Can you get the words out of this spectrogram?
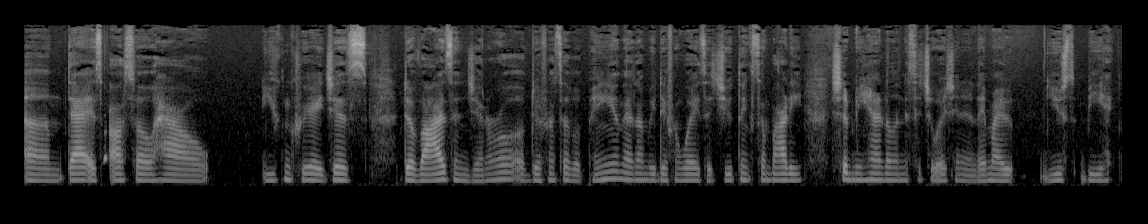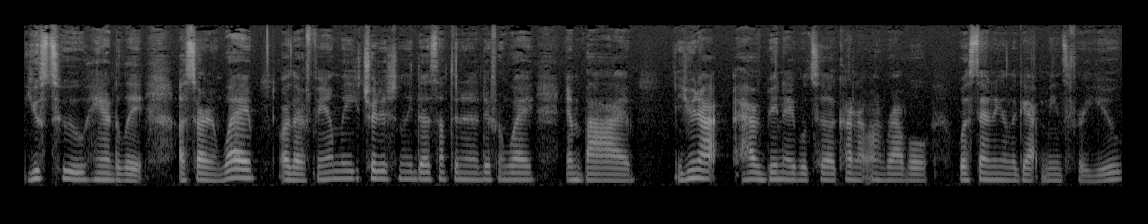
Um, that is also how you can create just divides in general of difference of opinion. There are gonna be different ways that you think somebody should be handling the situation, and they might used be used to handle it a certain way or their family traditionally does something in a different way and by you not have been able to kind of unravel what standing in the gap means for you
